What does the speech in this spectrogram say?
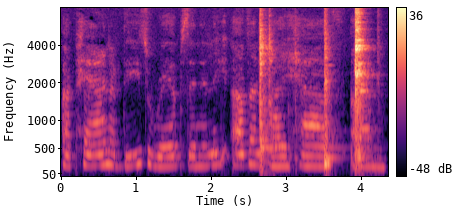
a pan of these ribs, and in the oven I have, um,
